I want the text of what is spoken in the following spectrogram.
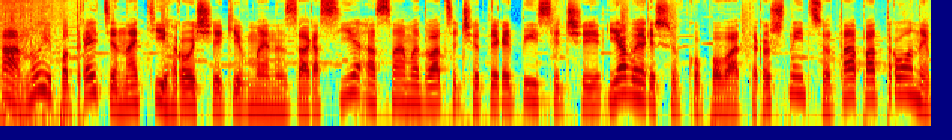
А ну і по-третє, на ті гроші, які в мене зараз є, а саме 24 тисячі, я вирішив купувати рушницю та патрони,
